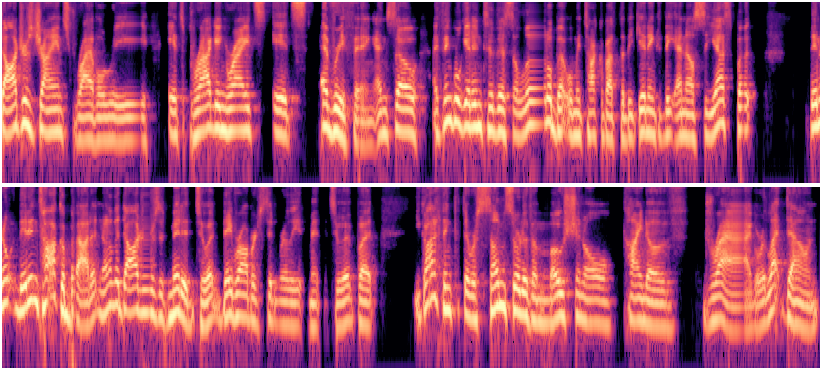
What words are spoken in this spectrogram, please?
Dodgers Giants rivalry, it's bragging rights, it's everything. And so I think we'll get into this a little bit when we talk about the beginning of the NLCS, but they don't they didn't talk about it. None of the Dodgers admitted to it. Dave Roberts didn't really admit to it, but you got to think that there was some sort of emotional kind of drag or letdown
